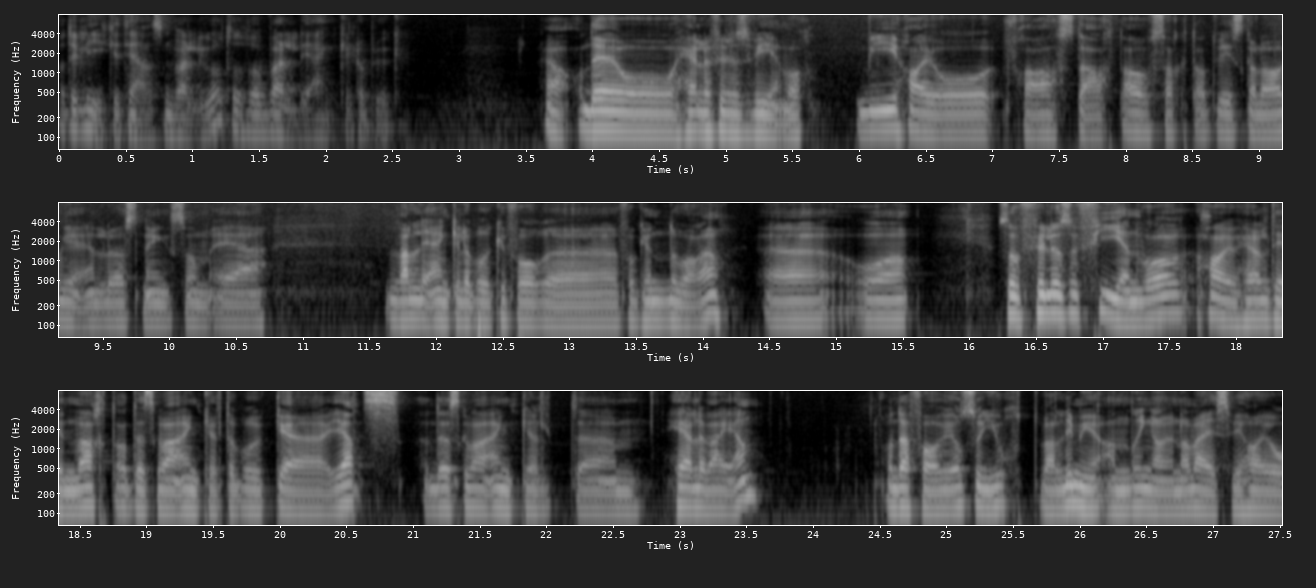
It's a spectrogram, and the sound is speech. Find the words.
at de liker tjenesten veldig godt, og det var veldig enkelt å bruke. Ja, og det er jo hele filosofien vår. Vi har jo fra start av sagt at vi skal lage en løsning som er veldig enkel å bruke for, for kundene våre. og så filosofien vår har jo hele tiden vært at det skal være enkelt å bruke Jets. Det skal være enkelt um, hele veien. Og derfor har vi også gjort veldig mye endringer underveis. Vi har jo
